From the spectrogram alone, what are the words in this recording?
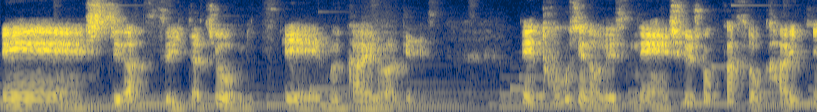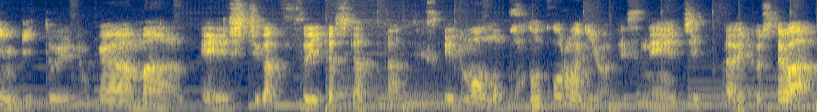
えー、7月1日を、えー、迎えるわけです。で当時のですね就職活動解禁日というのが、まあえー、7月1日だったんですけれどももうこの頃にはですね実態としては、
